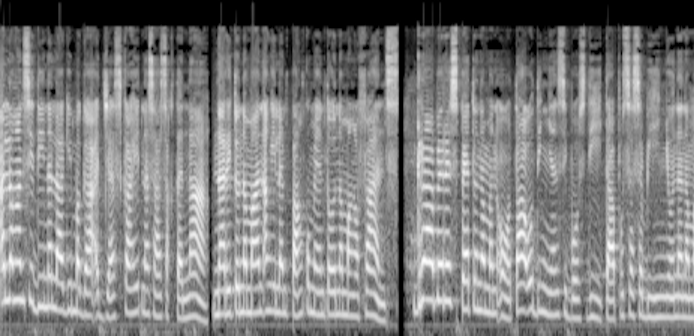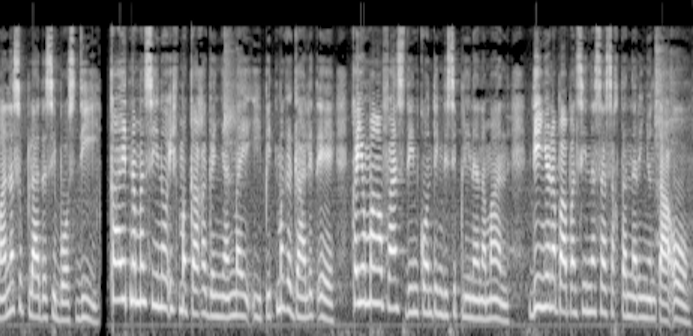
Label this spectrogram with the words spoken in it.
alangan si Dina lagi mag adjust kahit nasasaktan na. Narito naman ang ilan pang komento ng mga fans. Grabe respeto naman o, tao din yan si Boss D, tapos sasabihin nyo na naman na suplada si Boss D. Kahit naman sino if magkakaganyan maiipit, magagalit eh. Kayong mga fans din konting disiplina naman. Di nyo napapansin na sasaktan na rin yung tao.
